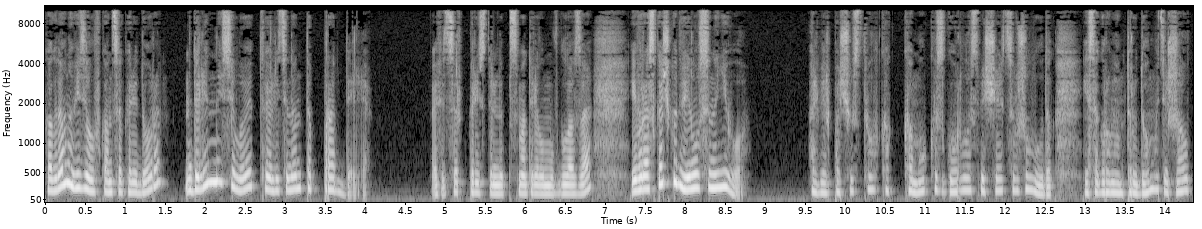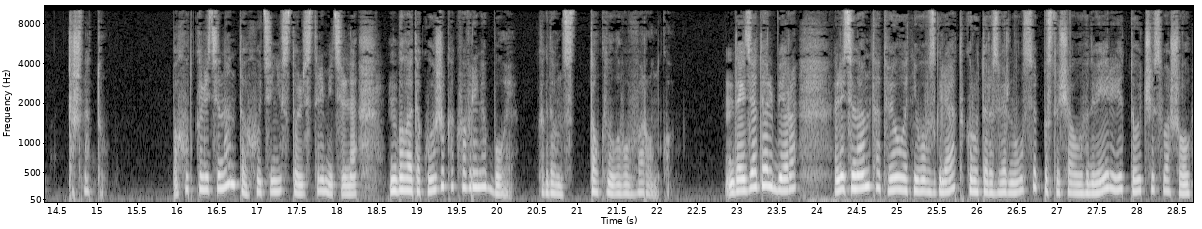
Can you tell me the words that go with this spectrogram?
когда он увидел в конце коридора длинный силуэт лейтенанта Праделя. Офицер пристально посмотрел ему в глаза и в раскачку двинулся на него. Альбер почувствовал, как комок из горла смещается в желудок и с огромным трудом удержал тошноту. Походка лейтенанта, хоть и не столь стремительная, была такой же, как во время боя, когда он столкнул его в воронку. Дойдя до Альбера, лейтенант отвел от него взгляд, круто развернулся, постучал в дверь и тотчас вошел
